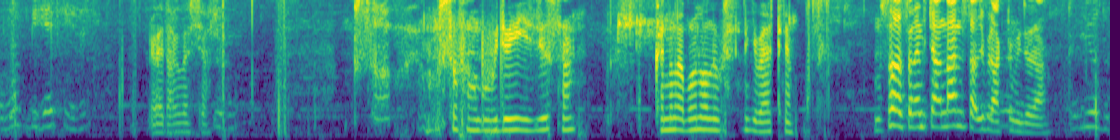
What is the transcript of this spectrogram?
Ama bir het yedi. Evet arkadaşlar. Mustafa, Mustafa bu videoyu izliyorsan kanala abone ol yoksa gebertirim. Mustafa sana bir tane daha mesaj bıraktım videodan. Ölüyordum.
